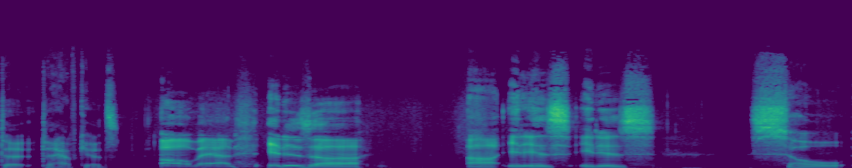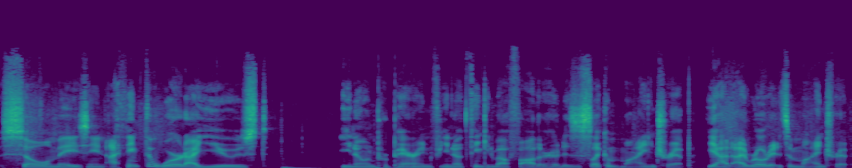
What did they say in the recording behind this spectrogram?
to to have kids? Oh man, it is uh uh it is it is so so amazing. I think the word I used you know in preparing for, you know thinking about fatherhood is it's like a mind trip. Yeah, I wrote it. It's a mind trip.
